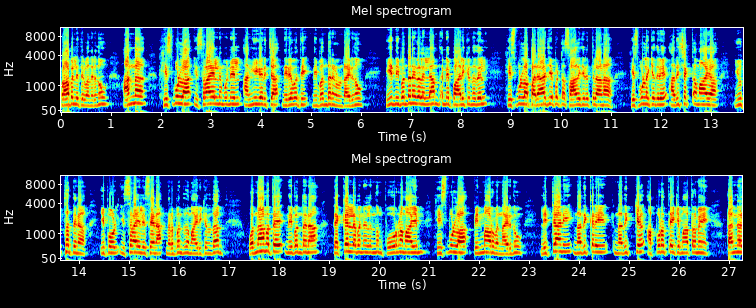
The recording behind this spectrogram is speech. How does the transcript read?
പ്രാബല്യത്തിൽ വന്നിരുന്നു. അന്ന് ഹിസ്ബുള്ള ഇസ്രായേലിന് മുന്നിൽ അംഗീകരിച്ച നിരവധി നിബന്ധനകളുണ്ടായിരുന്നു. ഈ നിബന്ധനകളെല്ലാം തന്നെ പാലിക്കുന്നതിൽ ഹിസ്ബുള്ള പരാജയപ്പെട്ട സാഹചര്യത്തിലാണ് ഹിസ്ബുള്ളയ്ക്കെതിരെ അതിശക്തമായ യുദ്ധത്തിന് ഇപ്പോൾ ഇസ്രായേലി സേന നിർബന്ധിതമായിരിക്കുന്നത്. ഒന്നാമത്തെ നിബന്ധന തെക്കൻ ലബനിൽ നിന്നും പൂർണമായും ഹിസ്ബുള്ള പിന്മാറുമെന്നായിരുന്നു. ലിറ്റാനി നദിക്കരയിൽ നദിക്ക് അപ്പുറത്തേക്ക് മാത്രമേ തങ്ങൾ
